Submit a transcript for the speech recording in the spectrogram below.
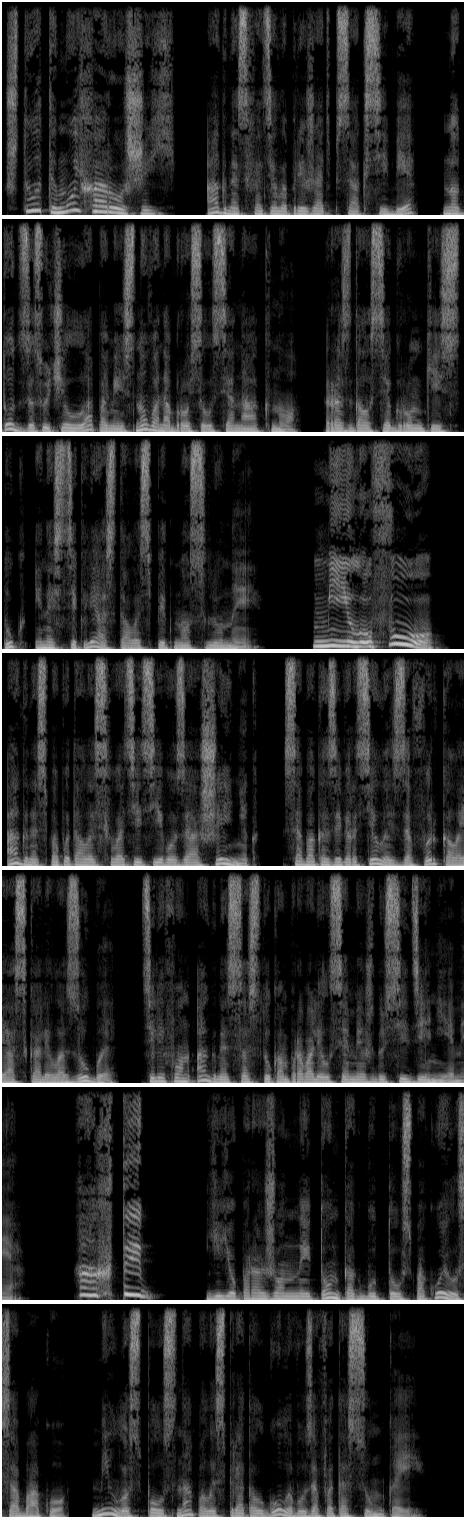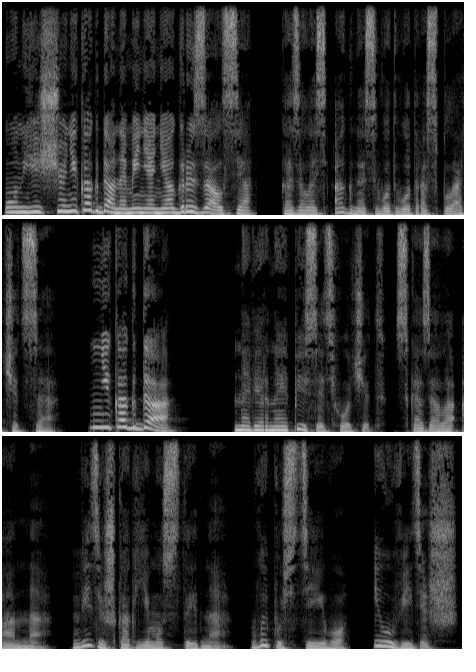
«Что ты, мой хороший?» Агнес хотела прижать пса к себе, но тот засучил лапами и снова набросился на окно. Раздался громкий стук, и на стекле осталось пятно слюны. «Мило, фу!» Агнес попыталась схватить его за ошейник. Собака завертелась, зафыркала и оскалила зубы. Телефон Агнес со стуком провалился между сиденьями. «Ах ты!» Ее пораженный тон как будто успокоил собаку. Мило сполз на пол и спрятал голову за фотосумкой. «Он еще никогда на меня не огрызался!» Казалось, Агнес вот-вот расплачется. «Никогда!» «Наверное, писать хочет», — сказала Анна. «Видишь, как ему стыдно? Выпусти его, и увидишь».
